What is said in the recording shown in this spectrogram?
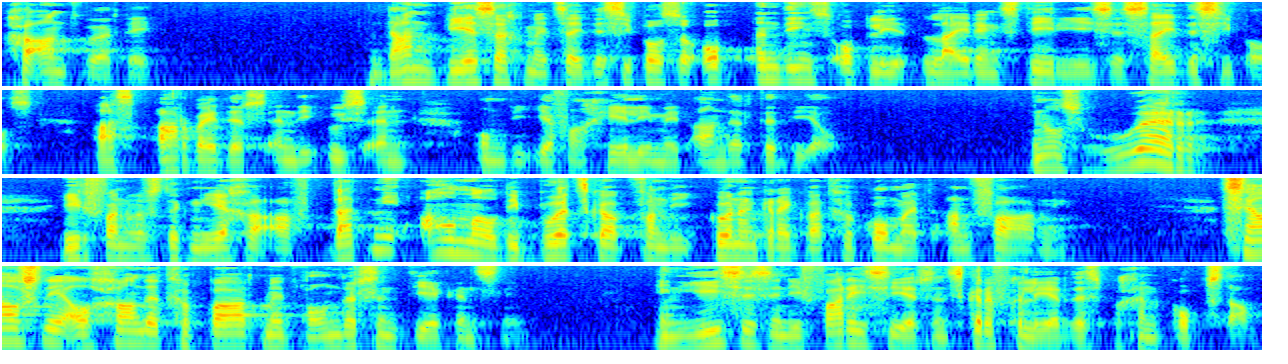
geantwoord het. En dan besig met sy disippels se op indiensopleiding stuur Jesus sy disippels as arbeiders in die oes in om die evangelie met ander te deel. En ons hoor hier van hoofstuk 9 af dat nie almal die boodskap van die koninkryk wat gekom het aanvaar nie. Selfs nie al gaan dit gepaard met wonders en tekens nie. En Jesus en die Fariseërs en skrifgeleerdes begin kopstamp.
